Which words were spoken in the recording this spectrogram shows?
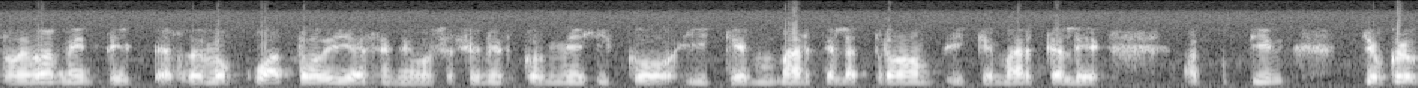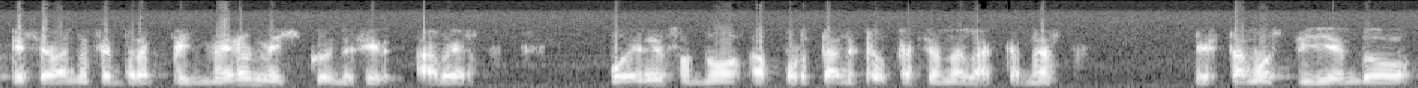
nuevamente y perderlo cuatro días en negociaciones con México y que marque a Trump y que márcale a Putin, yo creo que se van a centrar primero en México en decir, a ver, ¿puedes o no aportar esta ocasión a la canasta? Estamos pidiendo,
